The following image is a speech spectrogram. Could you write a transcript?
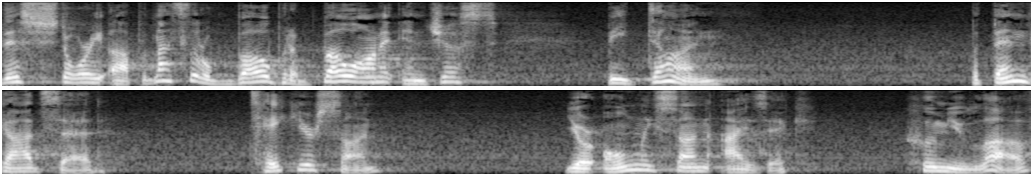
this story up with a nice little bow, put a bow on it, and just be done. But then God said, Take your son, your only son Isaac, whom you love,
